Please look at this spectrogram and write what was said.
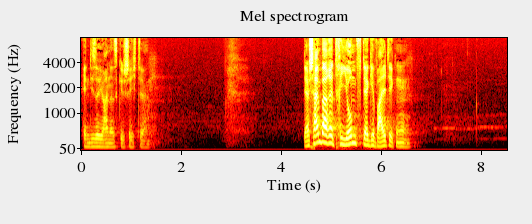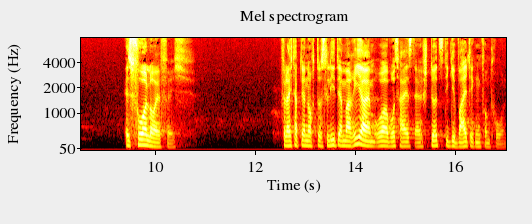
in dieser Johannesgeschichte. Der scheinbare Triumph der Gewaltigen ist vorläufig. Vielleicht habt ihr noch das Lied der Maria im Ohr, wo es heißt, er stürzt die Gewaltigen vom Thron.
